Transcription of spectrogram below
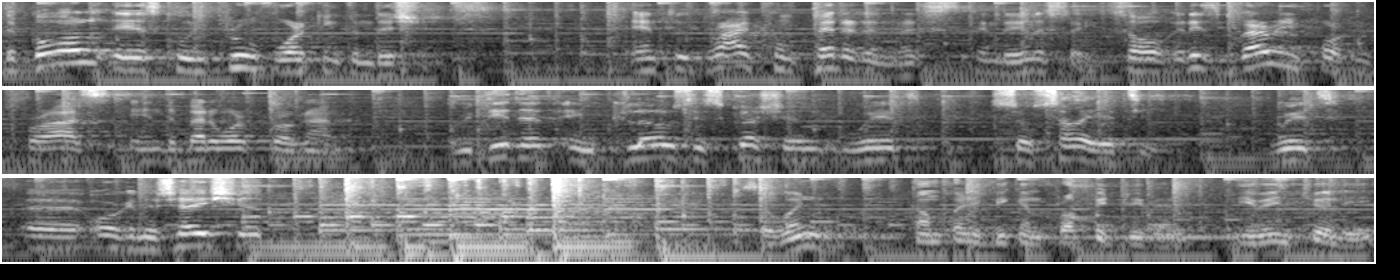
The goal is to improve working conditions and to drive competitiveness in the industry. So it is very important for us in the Better Work program. We did it in close discussion with society, with uh, organization. So when company became profit driven, eventually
